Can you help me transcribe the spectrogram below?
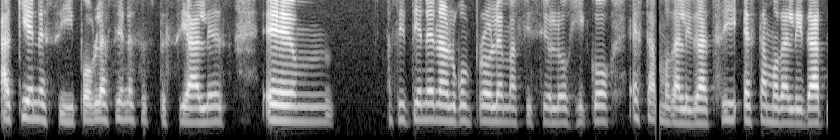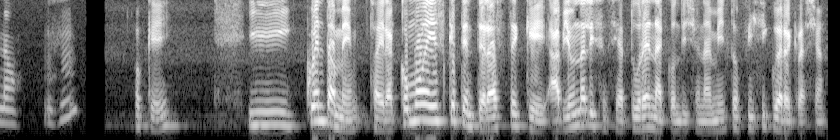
a quienes sí, poblaciones especiales, eh, si tienen algún problema fisiológico, esta modalidad sí, esta modalidad no. Ok, Y cuéntame, Zaira, ¿cómo es que te enteraste que había una licenciatura en acondicionamiento físico y recreación?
